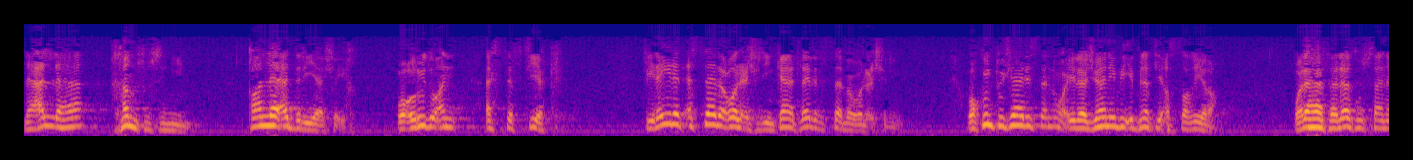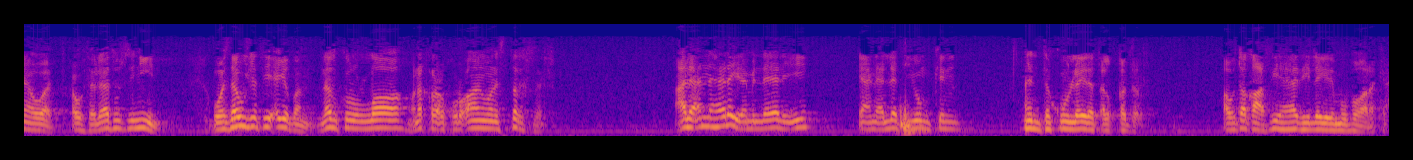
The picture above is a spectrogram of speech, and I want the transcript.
لعلها خمس سنين. قال لا أدري يا شيخ وأريد أن أستفتيك. في ليلة السابع والعشرين كانت ليلة السابع والعشرين وكنت جالسا وإلى جانب ابنتي الصغيرة ولها ثلاث سنوات أو ثلاث سنين وزوجتي أيضا. نذكر الله ونقرأ القرآن ونستغفر. على أنها ليلة من ليالي إيه؟ يعني التي يمكن أن تكون ليلة القدر أو تقع فيها هذه الليلة المباركة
